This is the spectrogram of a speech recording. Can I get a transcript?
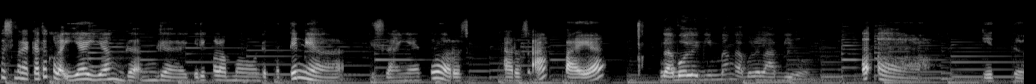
Terus mereka tuh kalau iya iya enggak enggak. Jadi kalau mau deketin ya istilahnya itu harus harus apa ya? Nggak boleh bimbang, nggak boleh labil. Eh, uh, gitu.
